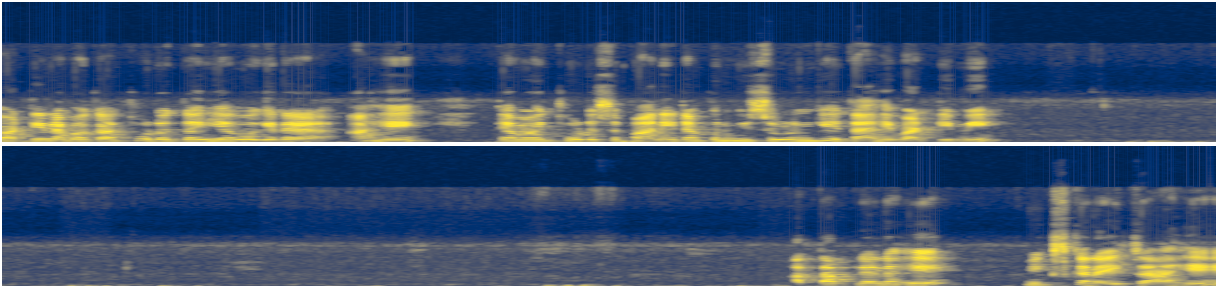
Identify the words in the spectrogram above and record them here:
वाटीला बघा थोडं दही वगैरे आहे. त्यामुळे थोडंसं पाणी टाकून मिसळून घेत आहे वाटी मी. आता आपल्याला हे मिक्स करायचं आहे.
